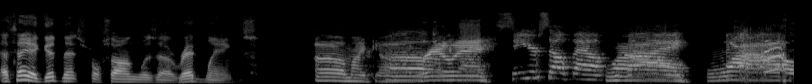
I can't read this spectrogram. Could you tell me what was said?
I tell you, a good minstrel song was uh, Red Wings. Oh my God. Oh, really? God. See yourself out. Wow. Wow.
